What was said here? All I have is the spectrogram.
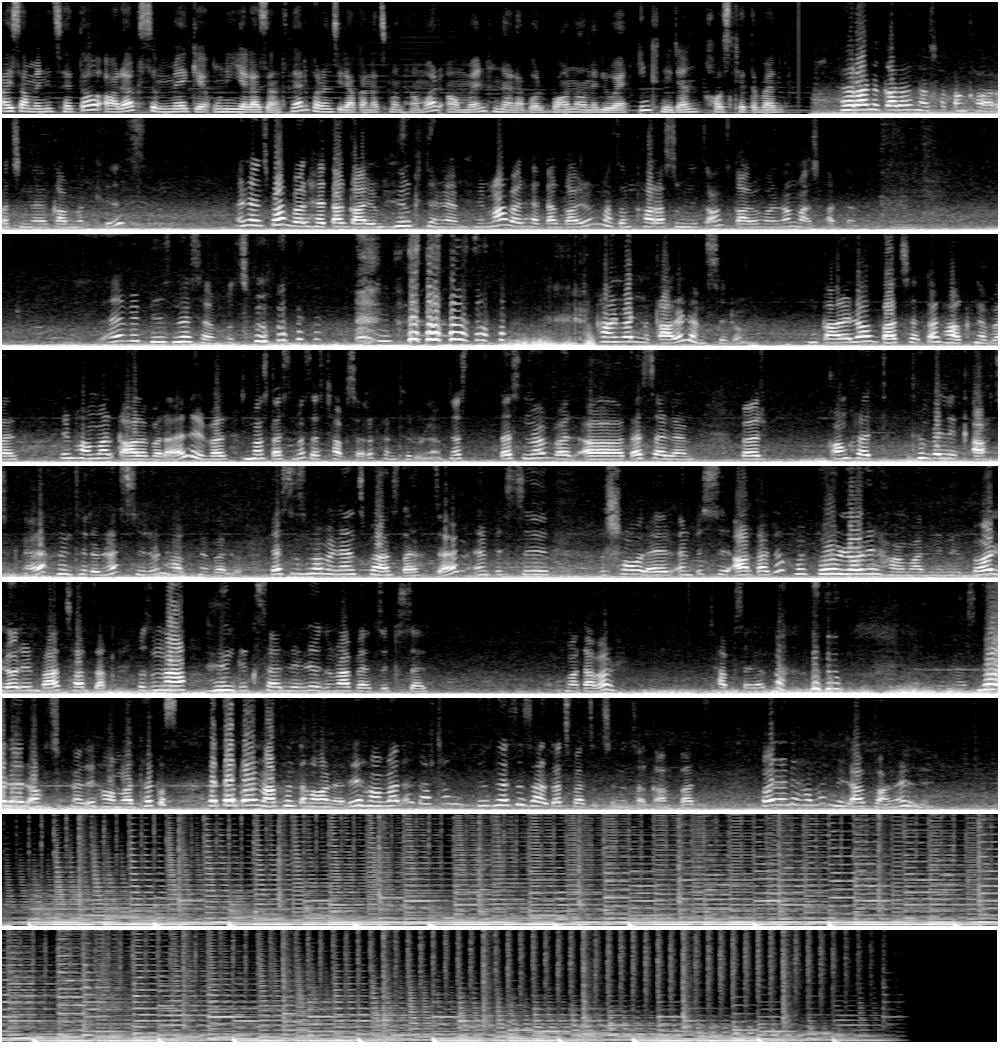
Այս ամենից հետո Արաքսը մեկ է ունի երազանքներ, որոնց իրականացման համար ամեն հնարավոր բան անելու է։ Ինքն իրեն խոսք է տվել։ Հեռանկարային աշխատանքը առաջինը կամ մտքից Այնպես բան, որ հետագայում հիմք դնեմ, հիմա որ հետագայում, ասեմ 40-ից անց կարողանամ աշխատել։ Էվի բիզնես եմ ուզում։ որ նկարել եմ սիրում նկարելով բաց հետալ հակնվել իմ համար կարևոր է էլի որ մաս տեսնում ես այս չափսերը խնդրում եմ ես տեսնում եմ որ տեսել եմ որ կոնկրետ թմբելիկ աղջիկները խնդրում են սիրուն հակնվելու ես ուզում եմ նրանց բան ստեղծեմ այնպեսի շորեր, այնպեսի արտադրում, որ բոլորի համար լինի, բոլորին բացարձակ։ Ուզում եմ 5 քսել լինի, ուզում եմ 6 քսել։ մոտավոր չափսերը բոլոր աղջիկների համար, թեկուս հետագայում արդեն տղաների համար, այդ արդեն բիզնեսի զարգացվածությունից է կախված։ Բոլորի համար մի լավ բան է։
